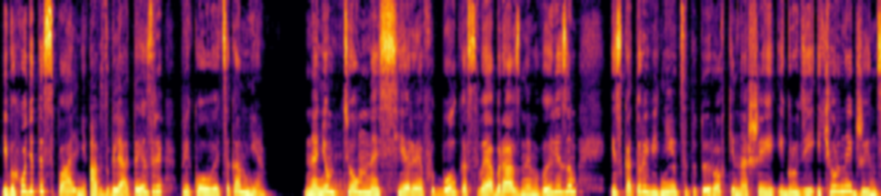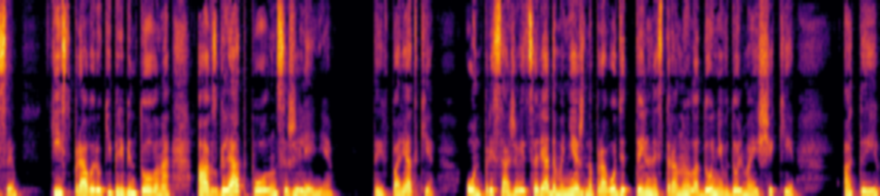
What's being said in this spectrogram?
и выходит из спальни, а взгляд Эзры приковывается ко мне. На нем темная серая футболка с V-образным вырезом, из которой виднеются татуировки на шее и груди, и черные джинсы. Кисть правой руки перебинтована, а взгляд полон сожаления. «Ты в порядке?» Он присаживается рядом и нежно проводит тыльной стороной ладони вдоль моей щеки. «А ты?»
